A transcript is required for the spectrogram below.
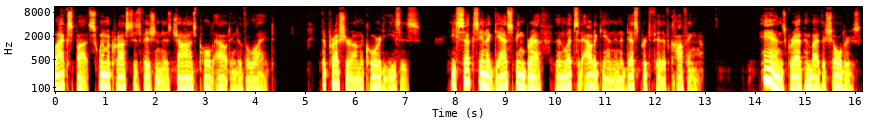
Black spots swim across his vision as John is pulled out into the light. The pressure on the cord eases. He sucks in a gasping breath, then lets it out again in a desperate fit of coughing. Hands grab him by the shoulders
